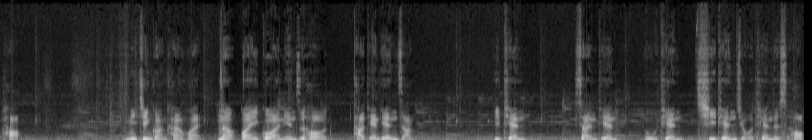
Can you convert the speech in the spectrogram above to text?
好，你尽管看坏。那万一过完年之后，它天天涨，一天、三天、五天、七天、九天的时候，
